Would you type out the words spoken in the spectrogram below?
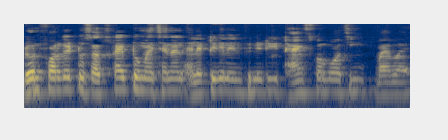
Don't forget to subscribe to my channel Electrical Infinity. Thanks for watching. Bye bye.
